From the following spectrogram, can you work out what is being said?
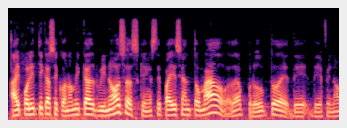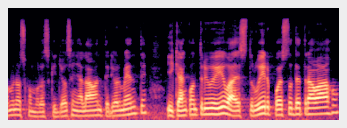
Hay políticas económicas ruinosas que en este país se han tomado, producto de, de, fenómenos como los que yo señalaba anteriormente y que han contribuido a destruir puestos de trabajo,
